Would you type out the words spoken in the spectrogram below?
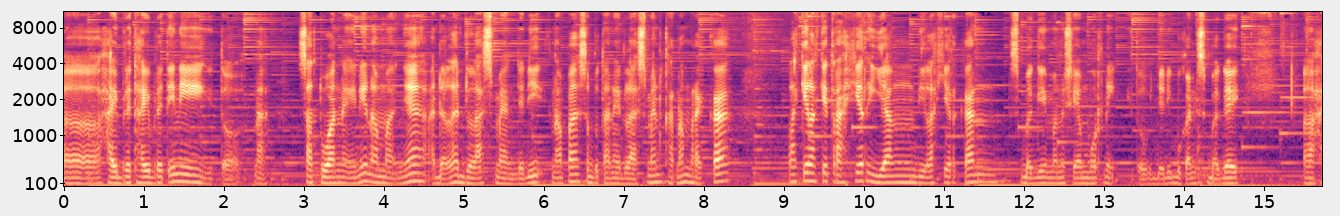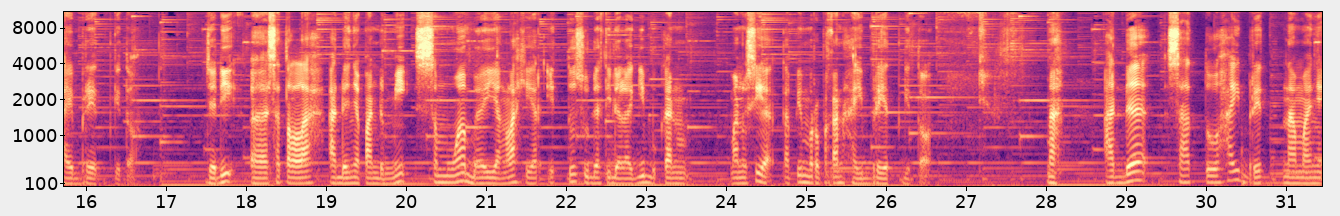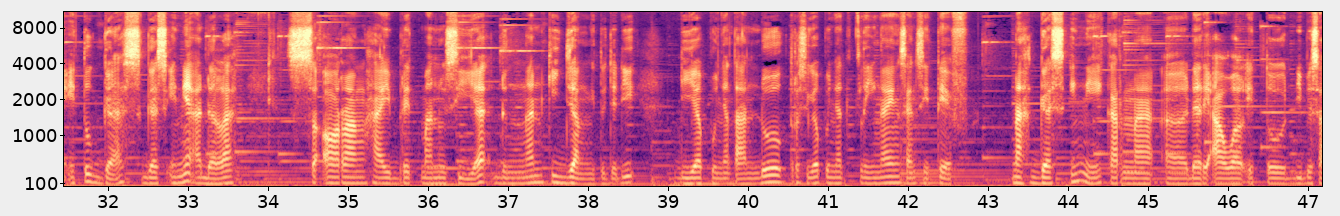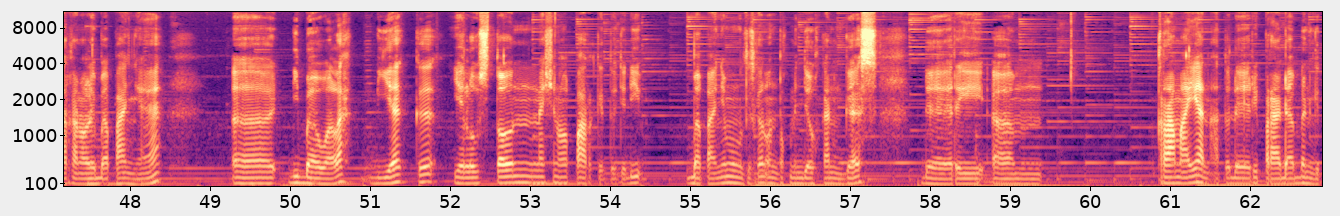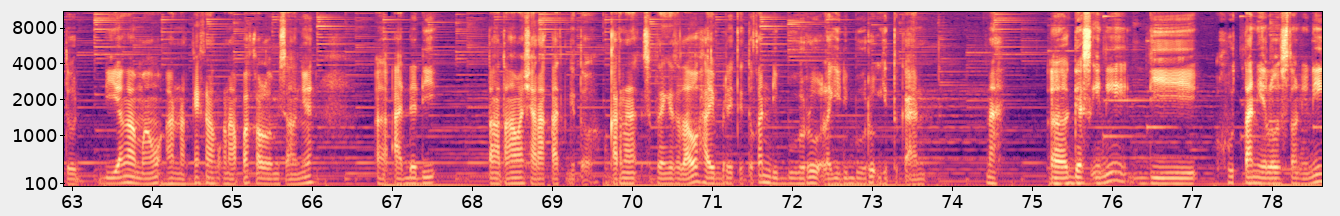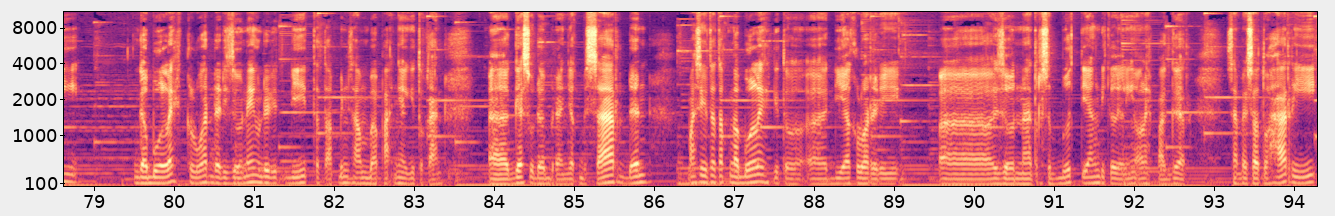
uh, hybrid-hybrid ini gitu. Nah, satuannya ini namanya adalah The Last Man. Jadi, kenapa sebutannya The Last Man? Karena mereka laki-laki terakhir yang dilahirkan sebagai manusia murni gitu. Jadi bukan sebagai uh, hybrid gitu. Jadi uh, setelah adanya pandemi, semua bayi yang lahir itu sudah tidak lagi bukan manusia tapi merupakan hybrid gitu. Nah, ada satu hybrid namanya itu gas. Gas ini adalah seorang hybrid manusia dengan kijang gitu. Jadi dia punya tanduk terus juga punya telinga yang sensitif. Nah, gas ini karena e, dari awal itu dibesarkan oleh bapaknya, e, dibawalah dia ke Yellowstone National Park gitu. Jadi bapaknya memutuskan untuk menjauhkan gas dari um, keramaian atau dari peradaban gitu. Dia nggak mau anaknya kenapa-kenapa kalau misalnya uh, ada di tengah-tengah masyarakat gitu. Karena seperti yang kita tahu hybrid itu kan diburu, lagi diburu gitu kan. Nah, uh, gas ini di hutan Yellowstone ini nggak boleh keluar dari zona yang udah ditetapin sama bapaknya gitu kan. Uh, gas sudah beranjak besar dan masih tetap nggak boleh gitu uh, dia keluar dari uh, zona tersebut yang dikelilingi oleh pagar. Sampai suatu hari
